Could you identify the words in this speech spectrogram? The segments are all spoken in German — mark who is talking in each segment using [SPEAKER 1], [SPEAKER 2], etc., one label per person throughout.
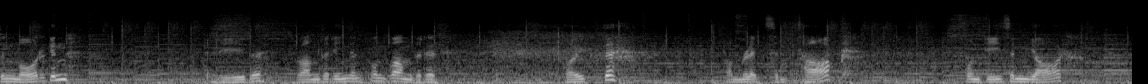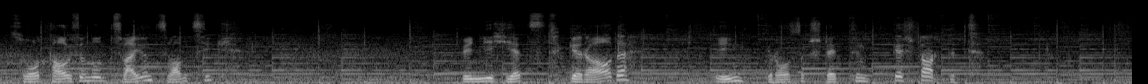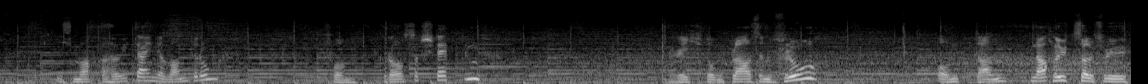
[SPEAKER 1] Guten Morgen, liebe Wanderinnen und Wanderer. Heute, am letzten Tag von diesem Jahr 2022, bin ich jetzt gerade in Großerstetten gestartet. Ich mache heute eine Wanderung von Großerstetten Richtung Blasenfluh und dann nach Lützelflüh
